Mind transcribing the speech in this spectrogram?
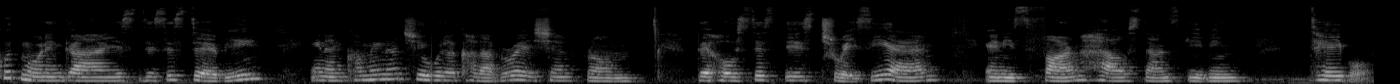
Good morning, guys. This is Debbie, and I'm coming at you with a collaboration from the hostess is Tracy Ann and it's Farmhouse Thanksgiving Table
